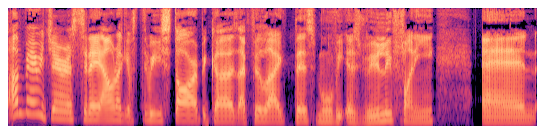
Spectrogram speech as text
I'm very generous today. I want to give three star because I feel like this movie is really funny and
